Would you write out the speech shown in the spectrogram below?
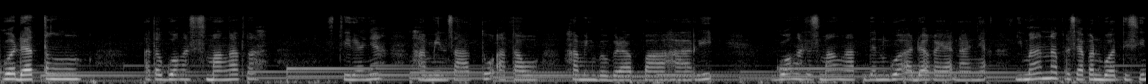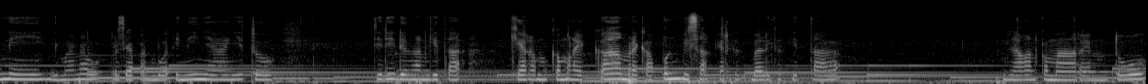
gue dateng atau gue ngasih semangat lah setidaknya hamin satu atau hamin beberapa hari gue ngasih semangat dan gue ada kayak nanya gimana persiapan buat di sini? Gimana persiapan buat ininya? Gitu. Jadi dengan kita care ke mereka mereka pun bisa care balik ke kita. Misalkan kemarin tuh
